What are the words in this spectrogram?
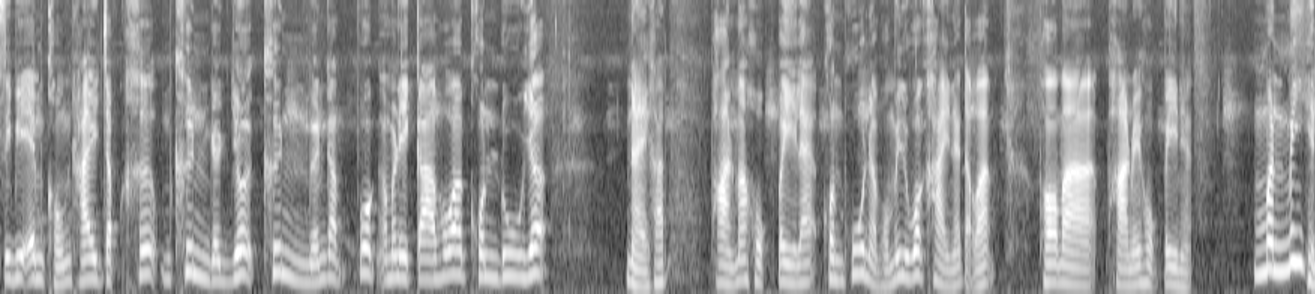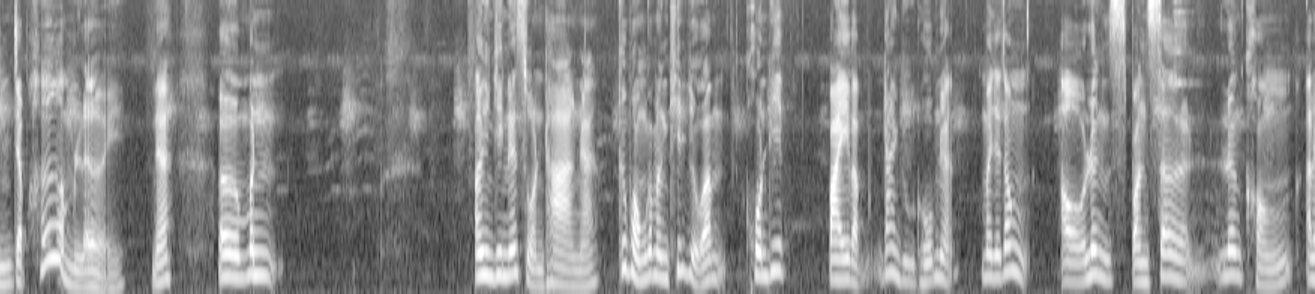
CPM ของไทยจะเพิ่มขึ้นเยอะขึ้นเหมือนกับพวกอเมริกา เพราะว่าคนดูเยอะไหนครับ ผ่านมา 6 ปีแล้วคนพูดน่ะผมไม่รู้ว่าใครนะ แต่ว่าพอมาผ่านไป 6 ปีเนี่ย มันไม่เห็นจะเพิ่มเลยนะ เออมัน เอาจริงๆนะสวนทางนะ คือผมกำลังคิดอยู่ว่าคนที่ไปแบบด้าน YouTube เนี่ย มันจะต้องเอาเรื่องสปอนเซอร์เรื่องของอะไร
